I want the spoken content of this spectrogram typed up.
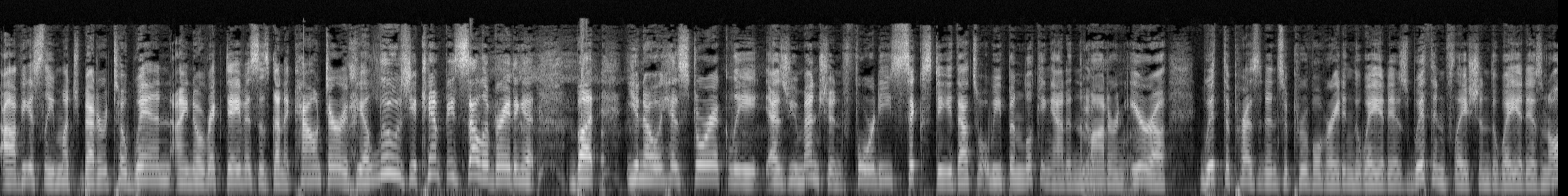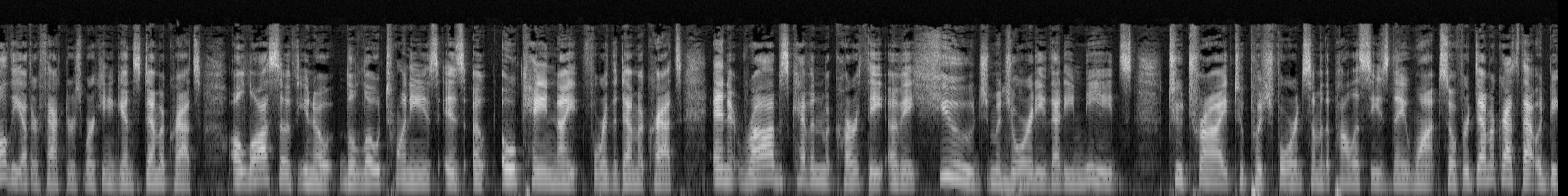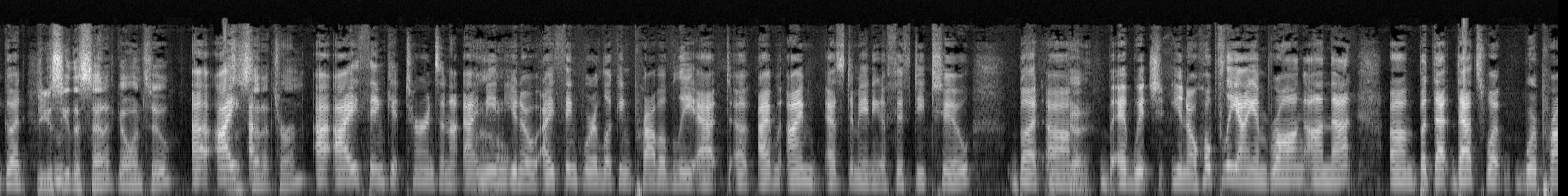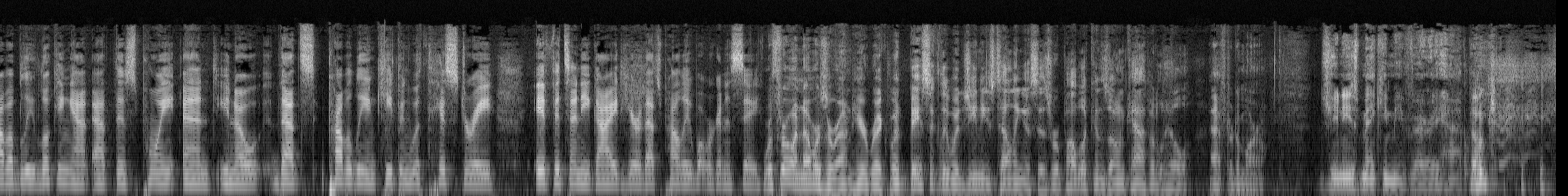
obviously much better to win. I know Rick Davis is going to counter. If you lose, you can't be celebrating it. But, you know, historically, as you mentioned, 40, 60, that's what we've been looking at in the Yeah, modern era with the president's approval rating the way it is, with inflation the way it is, and all the other factors working against Democrats. A loss of, you know, the low 20s is a okay night for the Democrats, and it robs Kevin McCarthy of a huge majority Mm-hmm. that he needs to try to push forward some of the policies they want. So for Democrats, that would be good. Do you see the Senate going too? Uh, I, the Senate turn? I, I think it turns, and I, I mean, you know, I think we're looking probably at. Uh, I'm I'm estimating a 52, but um, Okay. b- which you know, hopefully, I am wrong on that. Um, but that that's what we're probably looking at at this point, and you know, that's probably in keeping with history. If it's any guide here, that's probably what we're going to see. We're throwing numbers around here, Rick, but basically what Jeannie's telling us is Republicans own Capitol Hill after tomorrow. Jeannie's making me very happy. Okay,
